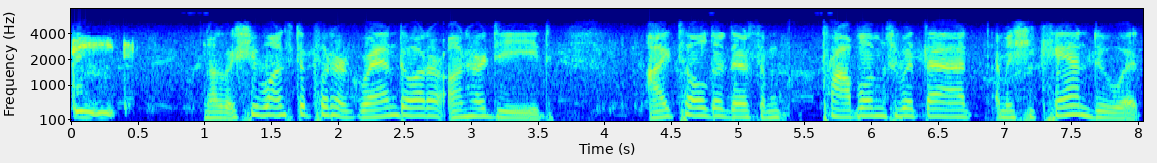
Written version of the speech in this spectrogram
deed? In other words, she wants to put her granddaughter on her deed. I told her there's some problems with that? I mean, she can do it,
